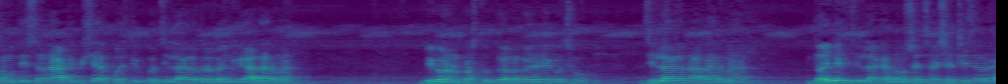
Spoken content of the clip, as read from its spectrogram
चौतिसजना आरटिपिसिआर पोजिटिभको जिल्लागत र लैङ्गिक आधारमा विवरण प्रस्तुत गर्न गइरहेको छु। जिल्लागत आधारमा दैलेख जिल्लाका नौ सय छैसठीजना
